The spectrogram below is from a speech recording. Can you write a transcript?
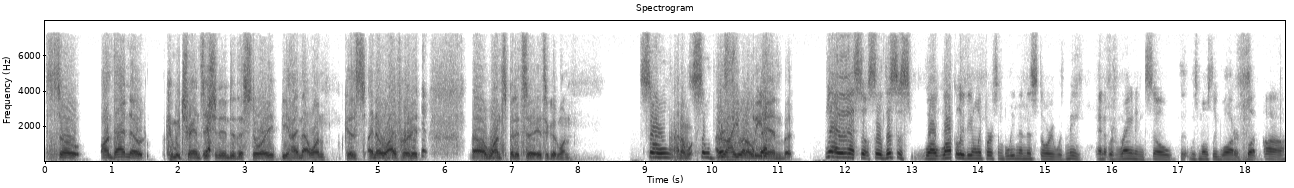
So on that note, can we transition into the story behind that one? Because I know I've heard it uh, once, but it's a it's a good one. So I don't so I don't know how you want to lead yeah, in, but Yeah, yeah. So, so this is well. Luckily, the only person bleeding in this story was me, and it was raining, so it was mostly water. But uh,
